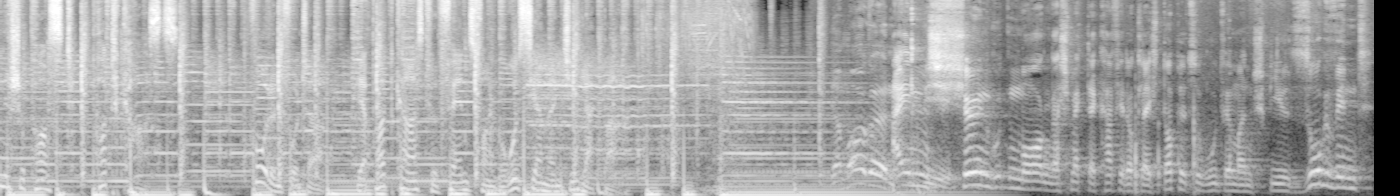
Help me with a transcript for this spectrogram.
Rheinische Post Podcasts. Fohlenfutter, der Podcast für Fans von Borussia Mönchengladbach. Ja, morgen. Einen schönen guten Morgen. Da schmeckt der Kaffee doch gleich doppelt so gut, wenn man ein Spiel so gewinnt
